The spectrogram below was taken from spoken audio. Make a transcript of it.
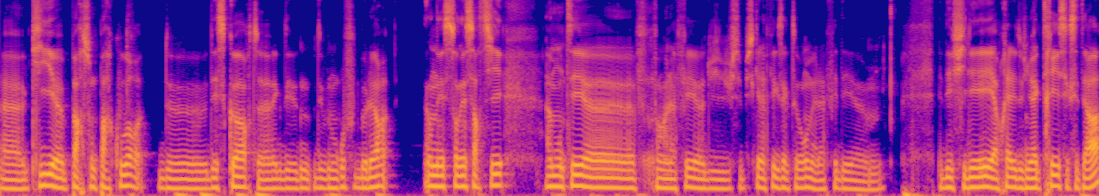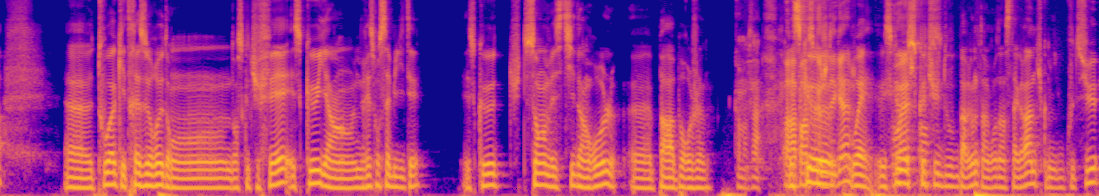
euh, qui euh, par son parcours de d'escorte avec des, des nombreux footballeurs, est s'en est sorti à monter. euh, Enfin, elle a fait euh, du, je sais plus ce qu'elle a fait exactement, mais elle a fait des, euh, des défilés. Et après, elle est devenue actrice, etc. Euh, toi, qui es très heureux dans, dans ce que tu fais, est-ce qu'il y a un- une responsabilité? Est-ce que tu te sens investi d'un rôle euh, par rapport aux jeunes? Comment ça? Par rapport à ce que je dégage? Ouais, est-ce que, Ouais, ce que tu, par exemple, tu as un compte Instagram, tu communiques beaucoup dessus.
